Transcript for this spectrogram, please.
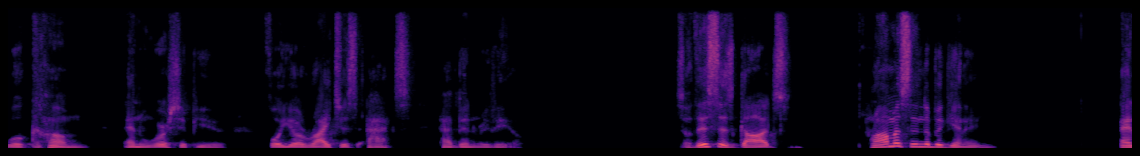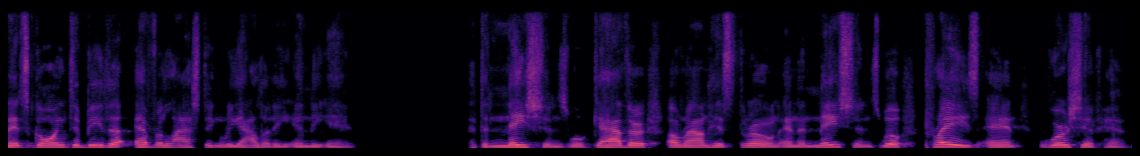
will come and worship you, for your righteous acts have been revealed. So, this is God's promise in the beginning, and it's going to be the everlasting reality in the end. That the nations will gather around his throne and the nations will praise and worship him.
